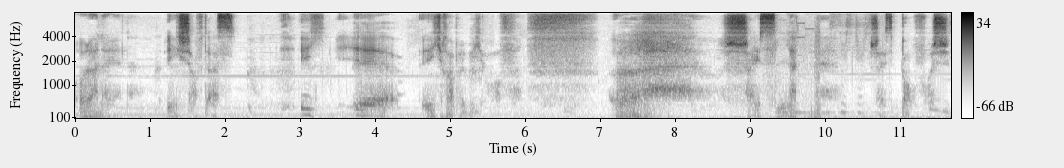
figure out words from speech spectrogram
Oder nein. Ich schaff das. Ich. Äh, ich rappel mich auf. Äh, scheiß Latten. Scheiß Baufusch.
